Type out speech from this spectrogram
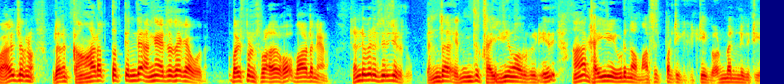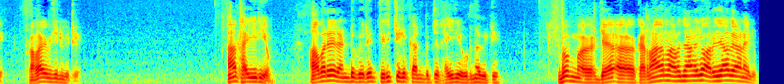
വായിച്ചോക്കണം ഉടനെ കാടത്തത്തിന്റെ അങ്ങേയറ്റത്തേക്കാണ് പോകുന്നത് വൈസ് പ്രിൻസിപ്പൾ വാർഡനെയാണ്. രണ്ടുപേരെ തിരിച്ചെടുത്തു. എന്താ എന്ത് ധൈര്യം അവർക്ക് കിട്ടിയത് ആ ധൈര്യം ഇവിടുന്നാണ് മാർക്സിസ്റ്റ് പാർട്ടിക്ക് കിട്ടിയ? ഗവൺമെന്റിന് കിട്ടിയ? പിണറായി വിജയന് കിട്ടിയ? ആ ധൈര്യം അവരെ രണ്ടുപേരെയും തിരിച്ചെടുക്കാൻ പറ്റിയ ധൈര്യം എവിടുന്നാണ് കിട്ടിയത് ഇപ്പം കരുണാകരൻ അറിഞ്ഞാണേലും അറിയാതെ ആണേലും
